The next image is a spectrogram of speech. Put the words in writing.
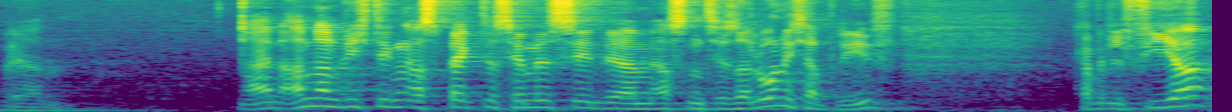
werden. Einen anderen wichtigen Aspekt des Himmels sehen wir im ersten Thessalonicher Brief, Kapitel 4.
